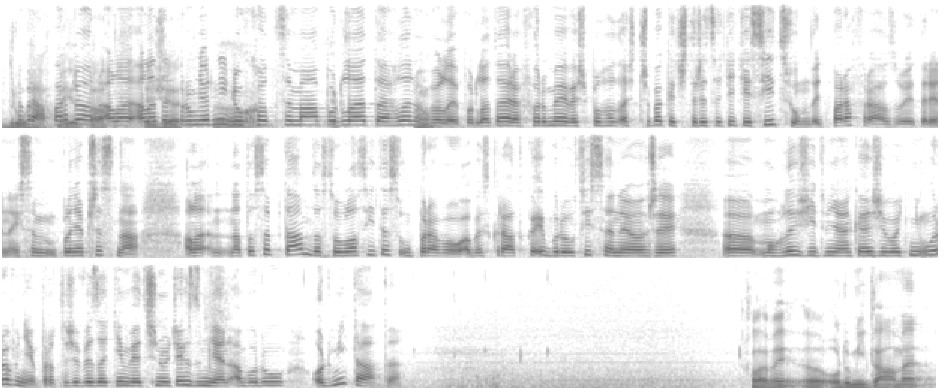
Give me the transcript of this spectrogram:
druhá Dobrá, pardon, je ta, ale, ale že, ten průměrný důchod se má podle téhle novely, podle té reformy vyšplhat až třeba ke 40 tisícům, teď parafrázuji, tedy nejsem úplně přesná, ale na to se ptám, zda souhlasíte s úpravou, aby zkrátka i budoucí seniori uh, mohli žít v nějaké životní úrovni, protože vy zatím většinu těch změn a bodů odmítáte. Ale my eh, odmítáme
